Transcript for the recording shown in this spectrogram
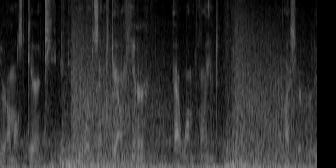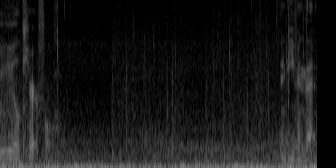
You're almost guaranteed to be poisoned down here at one point. Unless you're real careful. And even then...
